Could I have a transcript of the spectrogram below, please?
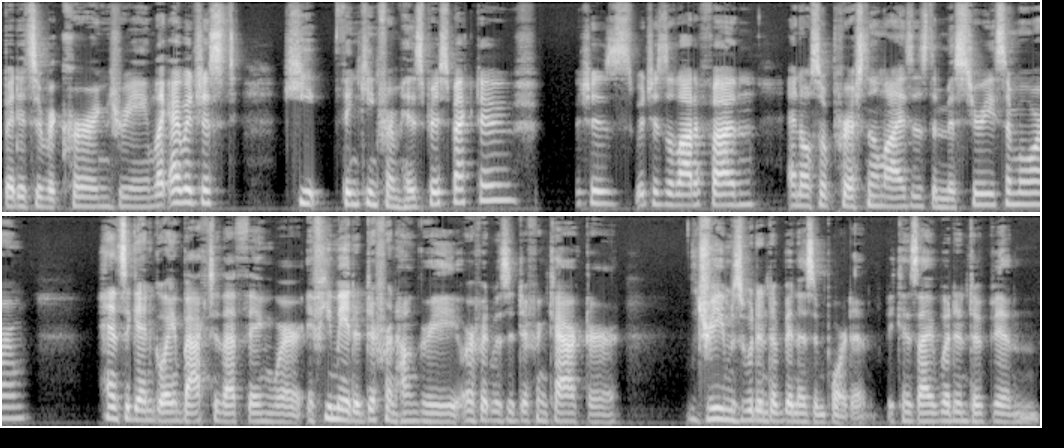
but it's a recurring dream. Like I would just keep thinking from his perspective, which is which is a lot of fun and also personalizes the mystery some more. Hence again going back to that thing where if he made a different hungry or if it was a different character, dreams wouldn't have been as important because I wouldn't have been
